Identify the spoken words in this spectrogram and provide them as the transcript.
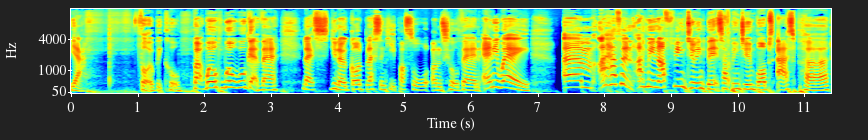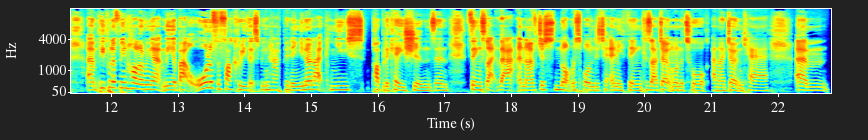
Yeah, thought it would be cool, but we'll we'll we'll get there. Let's you know, God bless and keep us all until then. Anyway. Um, I haven't. I mean, I've been doing bits. I've been doing bobs as per. Um, people have been hollering at me about all of the fuckery that's been happening. You know, like news publications and things like that. And I've just not responded to anything because I don't want to talk and I don't care. Um,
